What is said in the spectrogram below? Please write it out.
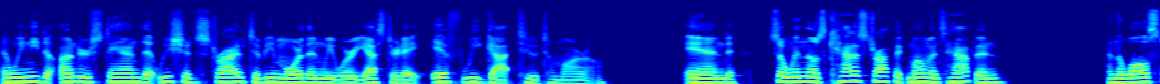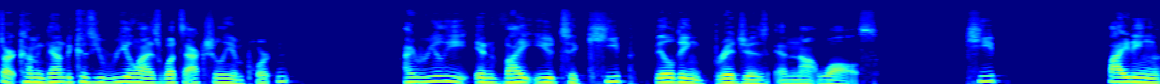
And we need to understand that we should strive to be more than we were yesterday if we got to tomorrow. And so when those catastrophic moments happen and the walls start coming down because you realize what's actually important, I really invite you to keep building bridges and not walls. Keep fighting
